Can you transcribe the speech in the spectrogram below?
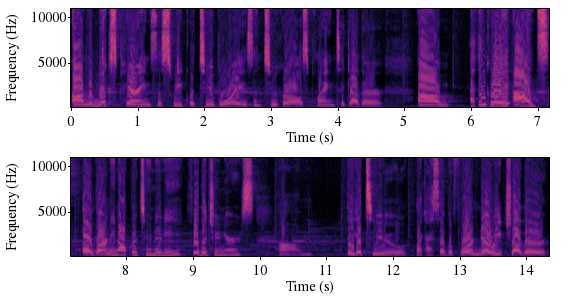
Um, the mixed pairings this week with two boys and two girls playing together, um, I think really adds a learning opportunity for the juniors. Um, they get to, like I said before, know each other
